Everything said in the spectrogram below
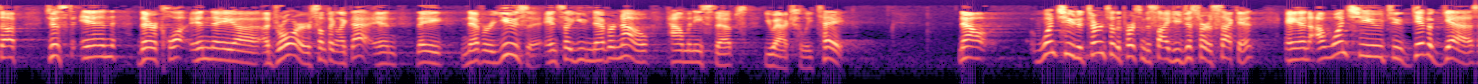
stuff just in their clo- in a, uh, a drawer or something like that, and they never use it, and so you never know how many steps you actually take. Now, I want you to turn to the person beside you just for a second, and I want you to give a guess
